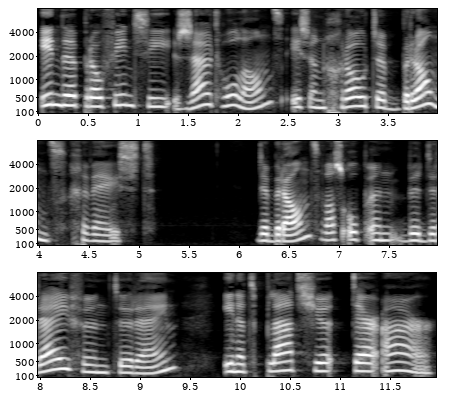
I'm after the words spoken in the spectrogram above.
In de provincie Zuid-Holland is een grote brand geweest. De brand was op een bedrijventerrein in het plaatsje Ter Aar.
